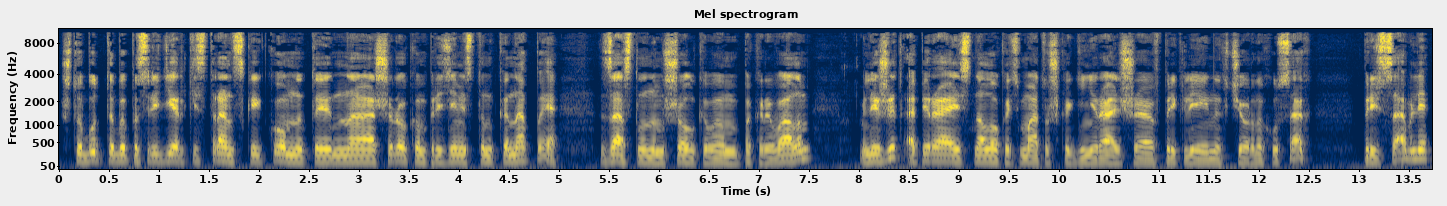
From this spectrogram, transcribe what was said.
что будто бы посреди оркестрантской комнаты на широком приземистом канапе, засланном шелковым покрывалом, лежит, опираясь на локоть матушка-генеральша в приклеенных черных усах, при сабле,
